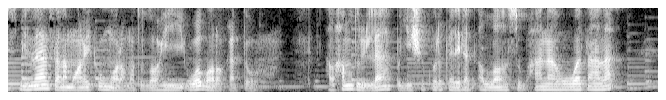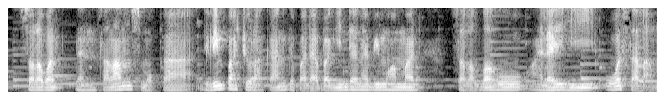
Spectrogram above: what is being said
Bismillah, Assalamualaikum warahmatullahi wabarakatuh. Alhamdulillah, puji syukur kehadirat Allah subhanahu wa ta'ala. Salawat dan salam semoga dilimpah curahkan kepada baginda Nabi Muhammad Sallallahu alaihi wasallam.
